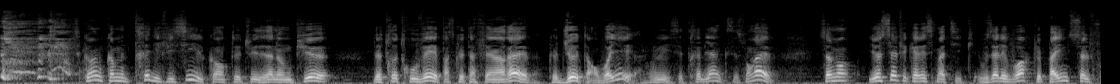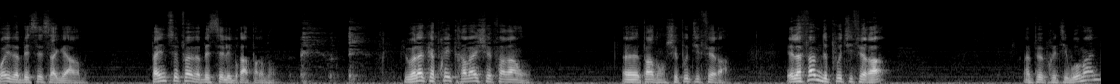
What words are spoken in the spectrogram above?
C'est quand même, quand même très difficile quand tu es un homme pieux de te retrouver parce que tu as fait un rêve que Dieu t'a envoyé. Lui, il sait très bien que c'est son rêve. Seulement, Yosef est charismatique. Vous allez voir que pas une seule fois il va baisser sa garde. Pas une seule fois il va baisser les bras, pardon. Puis voilà qu'après il travaille chez Pharaon. Euh, pardon, chez Potiphera. Et la femme de Potiphera, un peu pretty woman,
